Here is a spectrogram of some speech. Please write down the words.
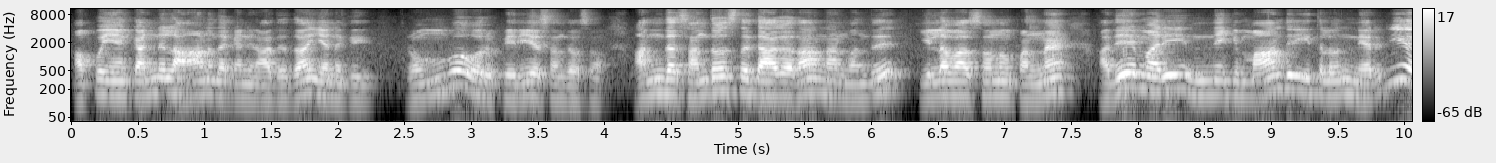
அப்போ என் கண்ணில் ஆனந்த கண்ணீர் அதுதான் எனக்கு ரொம்ப ஒரு பெரிய சந்தோஷம். அந்த சந்தோஷத்துக்காக தான் நான் வந்து இலவாசம்னு பண்ணேன். அதே மாதிரி இன்னைக்கு மாந்திரிகத்தில் வந்து நிறைய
